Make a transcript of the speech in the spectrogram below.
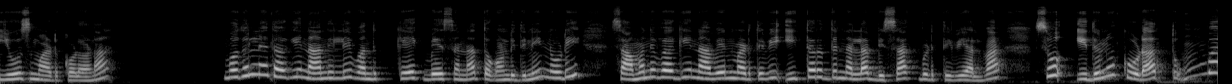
ಯೂಸ್ ಮಾಡ್ಕೊಳ್ಳೋಣ. ಮೊದಲನೇದಾಗಿ ನಾನಿಲ್ಲಿ ಒಂದು ಕೇಕ್ ಬೇಸನ್ನು ತೊಗೊಂಡಿದ್ದೀನಿ. ನೋಡಿ, ಸಾಮಾನ್ಯವಾಗಿ ನಾವೇನು ಮಾಡ್ತೀವಿ? ಈ ಥರದ್ದನ್ನೆಲ್ಲ ಬಿಸಾಕ್ಬಿಡ್ತೀವಿ ಅಲ್ವಾ? ಸೊ, ಇದನ್ನು ಕೂಡ ತುಂಬಾ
